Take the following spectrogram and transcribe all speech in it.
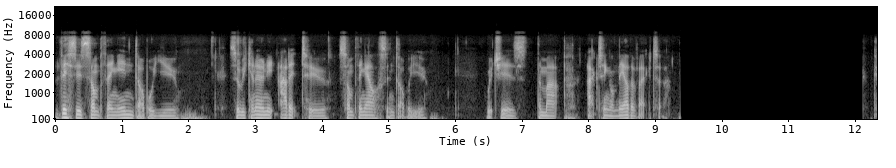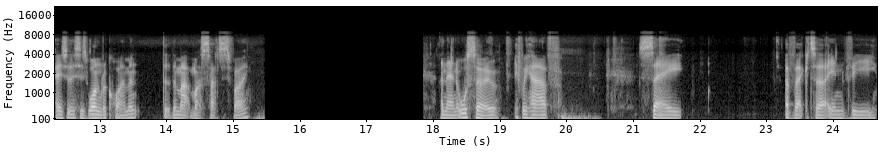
this is something in W, so we can only add it to something else in W, which is the map acting on the other vector. Okay, so this is one requirement that the map must satisfy. And then also, if we have, say, a vector in V,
